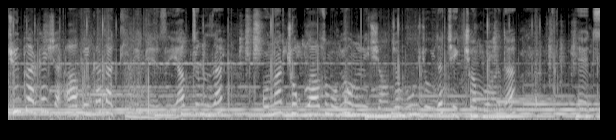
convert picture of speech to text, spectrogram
Çünkü arkadaşlar AFK taktiğimizi yaptığımızda onlar çok lazım oluyor. Onun için alacağım. Bu videoyu da çekeceğim bu arada. Evet.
